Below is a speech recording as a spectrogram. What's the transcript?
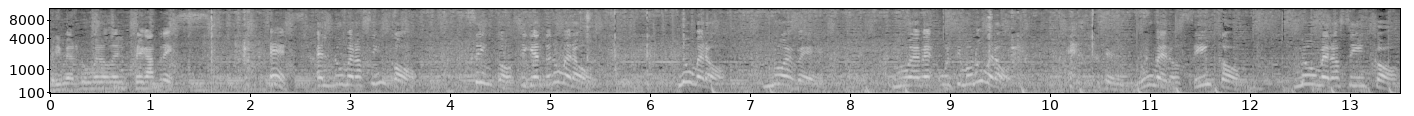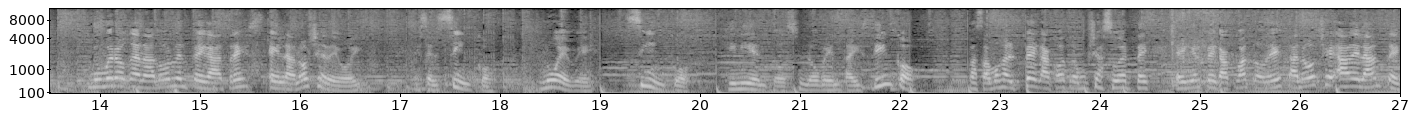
Primer número del Pega 3 es el número 5. 5, siguiente número. Número 9. 9, último número. Es el número 5. Número 5. Número ganador del Pega 3 en la noche de hoy es el 5. 9, 5, 595. Pasamos al Pega 4. Mucha suerte en el Pega 4 de esta noche. Adelante.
